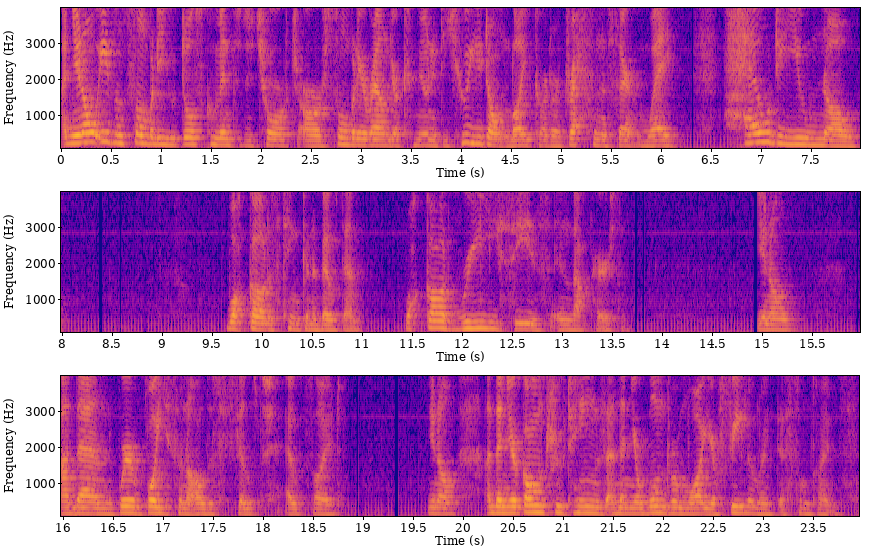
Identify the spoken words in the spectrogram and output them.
And you know, even somebody who does come into the church or somebody around your community who you don't like or they're dressing a certain way, how do you know what God is thinking about them? What God really sees in that person? You know, and then we're voicing all this filth outside you know? And then you're going through things and then you're wondering why you're feeling like this sometimes.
